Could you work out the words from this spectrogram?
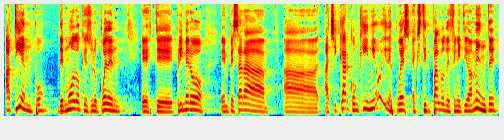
a tiempo, de modo que se lo pueden este, primero empezar a a achicar con quimio y después extirparlo definitivamente.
